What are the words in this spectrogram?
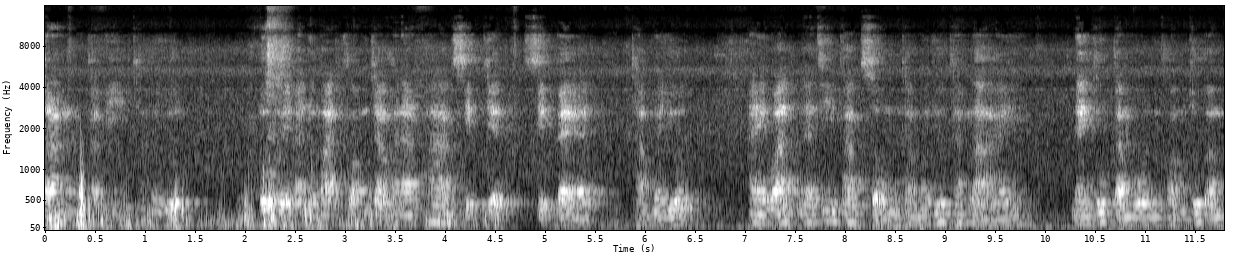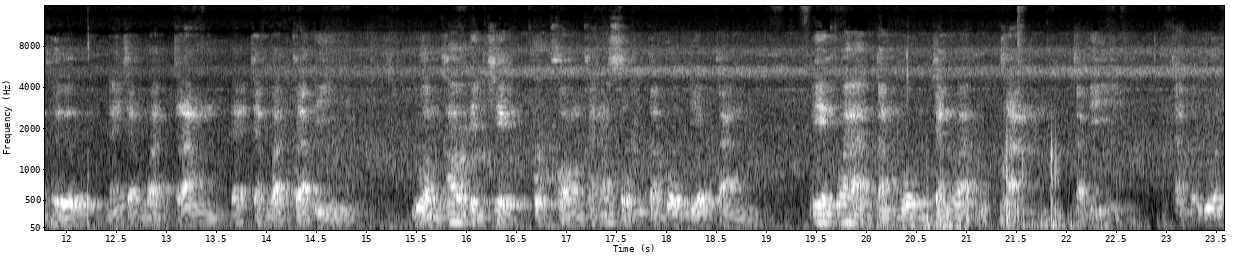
ตรังกระบี่ธรรมยุทธโดยอนุมัติของเจ้าคณะภาค 17 18 ธรรมยุทธให้วัดและที่พักสงฆ์ธรรมยุทธทั้งหลาย ในทุกตำบลของทุกอำเภอในจังหวัดตรังและจังหวัดกระบี่รวมเข้าเป็นเขตปกครองคณะสงฆ์ตำบลเดียวกัน เรียกว่าตำบลจังหวัดตรังกระบี่ธรรมยุทธ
